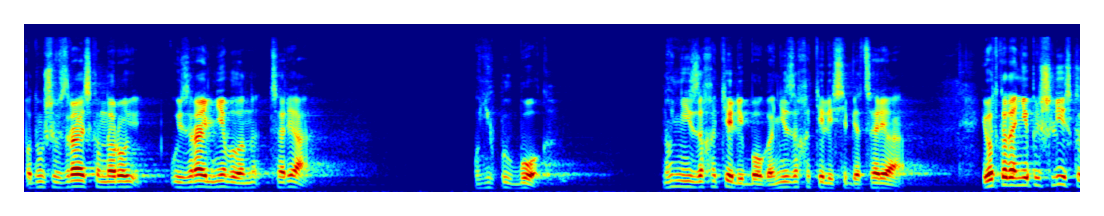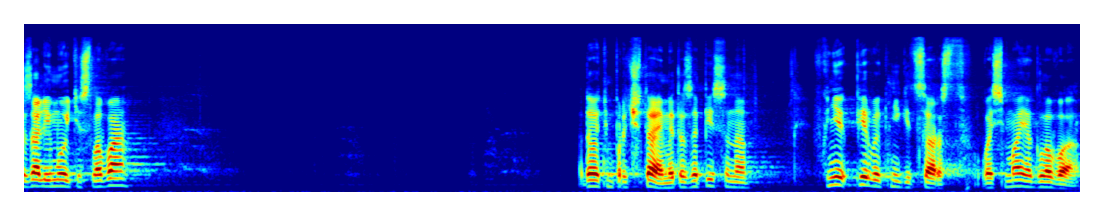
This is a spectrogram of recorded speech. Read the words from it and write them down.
Потому что в израильском народе, у Израиля не было царя. У них был Бог. Но они не захотели Бога, они захотели себе царя. И вот когда они пришли и сказали ему эти слова, давайте мы прочитаем, это записано в первой книге царств, 8 глава,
